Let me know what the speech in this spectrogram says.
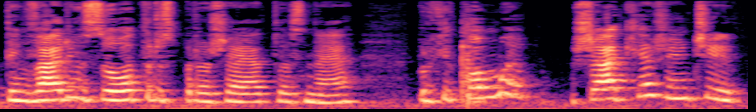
tem vários outros projetos, né? Porque como já que a gente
